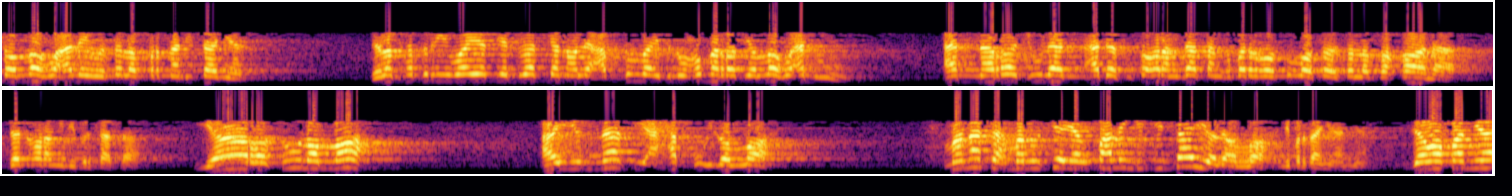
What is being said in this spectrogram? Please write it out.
Shallallahu Alaihi Wasallam pernah ditanya dalam satu riwayat yang diriwayatkan oleh Abdullah bin Umar radhiyallahu anhu, anna rajulan ada seseorang datang kepada Rasulullah SAW faqala dan orang ini berkata, Ya Rasulullah, ayun nasi ahabbu ilallah. Manakah manusia yang paling dicintai oleh Allah? Ini pertanyaannya. Jawabannya,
